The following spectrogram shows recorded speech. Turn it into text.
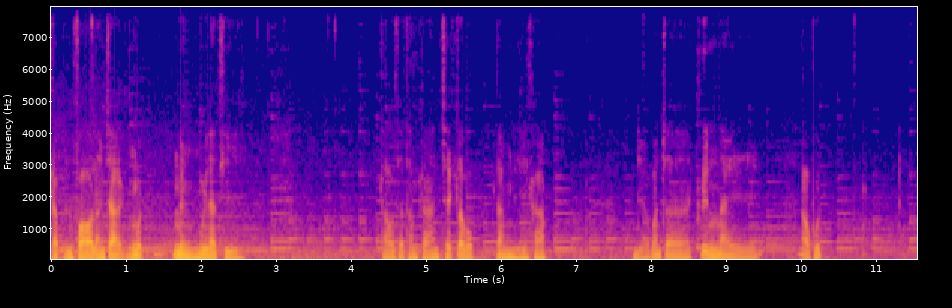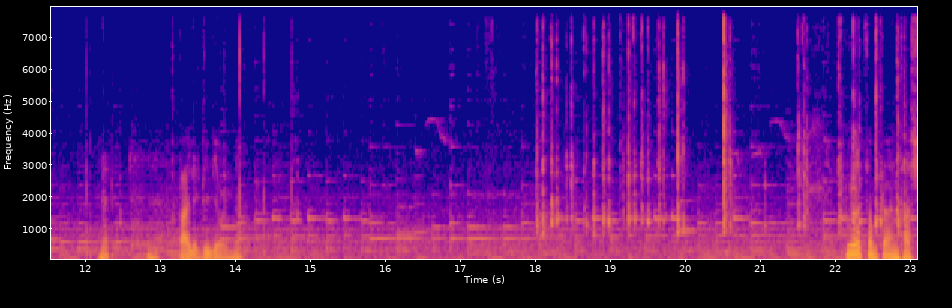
กลับเป็น false หลังจากหมด 1 วินาที เราจะทำการเช็คระบบดังนี้ครับ เดี๋ยวมันจะขึ้นใน output ป้ายเล็กนิดเดียวเองนะ เมื่อทำการ touch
